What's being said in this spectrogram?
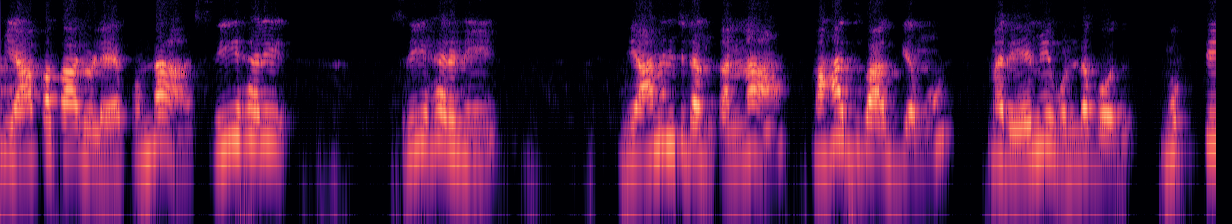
వ్యాపకాలు లేకుండా శ్రీహరి శ్రీహరిని ధ్యానించడం కన్నా మహద్భాగ్యము మరేమీ ఉండబోదు. ముక్తి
